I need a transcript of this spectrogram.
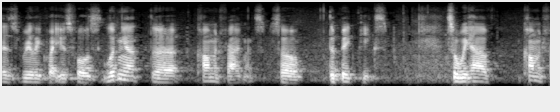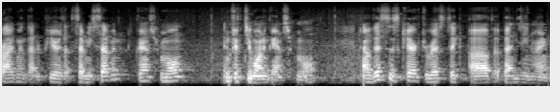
is really quite useful is looking at the common fragments, so the big peaks. So we have a common fragment that appears at 77 grams per mole and 51 grams per mole. Now this is characteristic of a benzene ring.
